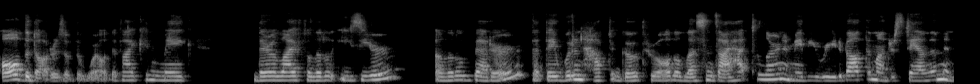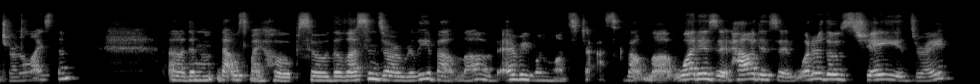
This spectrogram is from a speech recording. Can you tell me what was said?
all the daughters of the world, if I can make their life a little easier, a little better, that they wouldn't have to go through all the lessons I had to learn and maybe read about them, understand them, internalize them, uh, then that was my hope. So the lessons are really about love. Everyone wants to ask about love. What is it? How does it? What are those shades, right?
